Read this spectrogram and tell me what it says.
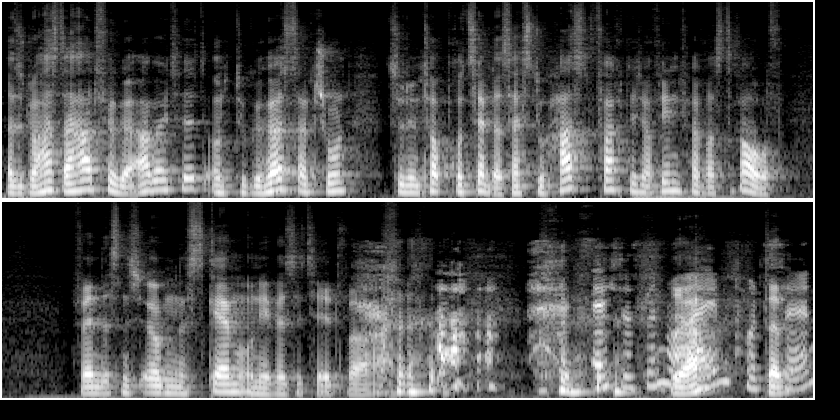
Also du hast da hart für gearbeitet und du gehörst dann schon zu den Top Prozent. Das heißt, du hast fachlich auf jeden Fall was drauf, wenn das nicht irgendeine Scam-Universität war. Echt, das sind nur ja, ein Prozent? Dann,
